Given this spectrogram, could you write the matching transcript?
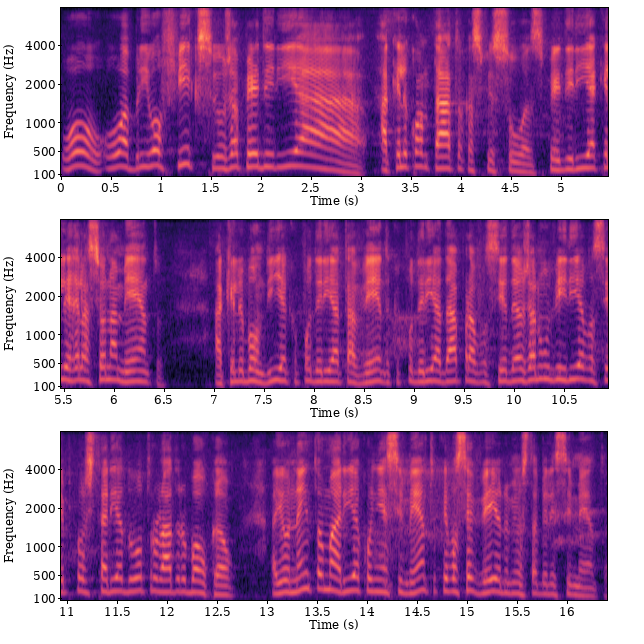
Ou, ou abrir o fixo, eu já perderia aquele contato com as pessoas, perderia aquele relacionamento, aquele bom dia que eu poderia estar vendo, que eu poderia dar para você, daí eu já não viria você porque eu estaria do outro lado do balcão. Aí eu nem tomaria conhecimento que você veio no meu estabelecimento.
